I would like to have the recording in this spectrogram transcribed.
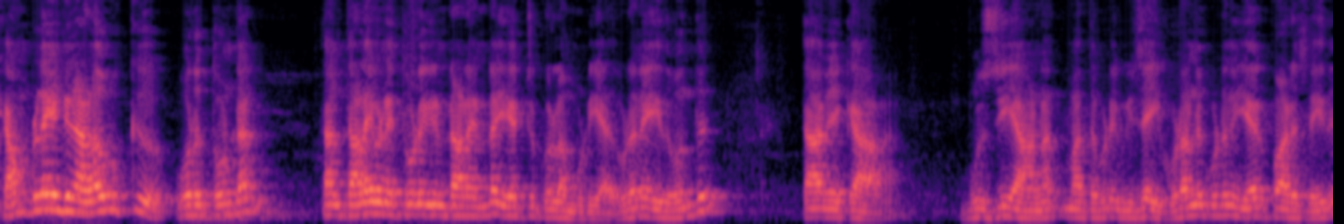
கம்ப்ளைண்டின் அளவுக்கு ஒரு தொண்டன் தன் தலைவனை தொடுகின்றான் என்றால் ஏற்றுக்கொள்ள முடியாது. உடனே இது வந்து தாவேகா புஷி ஆனந்த் மற்றபடி விஜய் உடனுக்குடன் ஏற்பாடு செய்து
